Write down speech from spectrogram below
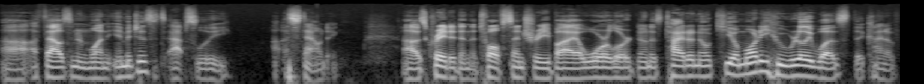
uh, 1001 images. It's absolutely astounding. Uh, it was created in the 12th century by a warlord known as Taira no Kiyomori, who really was the kind of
